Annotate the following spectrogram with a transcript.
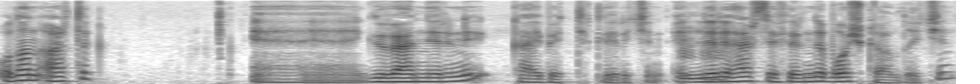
olan artık e, güvenlerini kaybettikleri için, Hı-hı. elleri her seferinde boş kaldığı için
